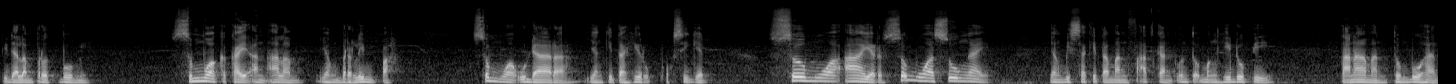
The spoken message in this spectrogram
di dalam perut bumi, semua kekayaan alam yang berlimpah, semua udara yang kita hirup, oksigen, semua air, semua sungai yang bisa kita manfaatkan untuk menghidupi tanaman, tumbuhan,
